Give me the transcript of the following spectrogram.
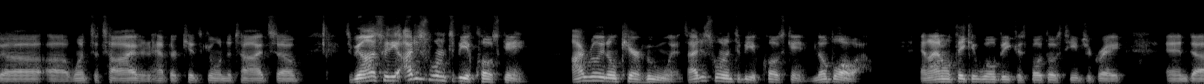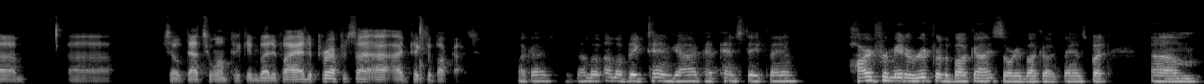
uh, uh, went to Tide and have their kids going to Tide. So, to be honest with you, I just want it to be a close game. I really don't care who wins. I just want it to be a close game, no blowout. And I don't think it will be because both those teams are great. And um, uh, so that's who I'm picking. But if I had to preference, I, would pick the Buckeyes. Buckeyes. I'm a, I'm a Big Ten guy, Penn State fan hard for me to root for the Buckeyes. Sorry, Buckeye fans, but um,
